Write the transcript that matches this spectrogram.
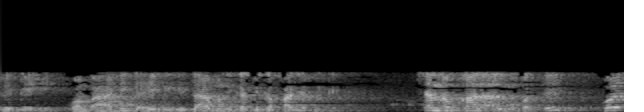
fiqh kwamba hakika hiki kitabu ni katika fani ya fiqh. Tena ukala al-mufakkih kwa hiyo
